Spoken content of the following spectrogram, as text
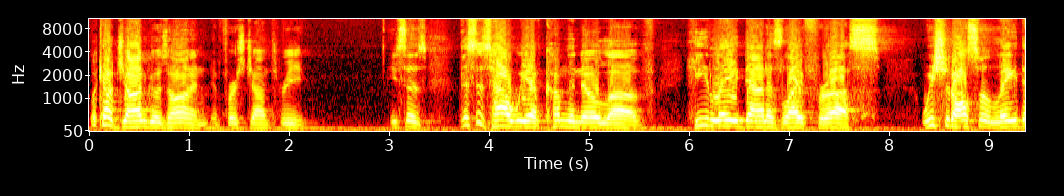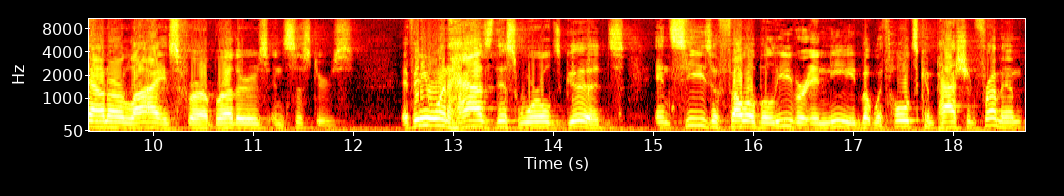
Look how John goes on in, in 1 John 3. He says, This is how we have come to know love. He laid down his life for us. We should also lay down our lives for our brothers and sisters. If anyone has this world's goods and sees a fellow believer in need but withholds compassion from him,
